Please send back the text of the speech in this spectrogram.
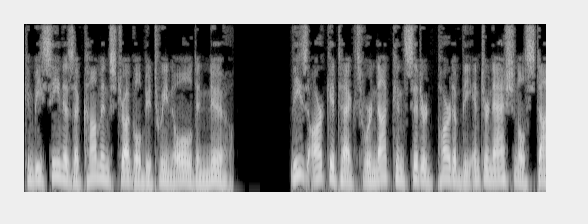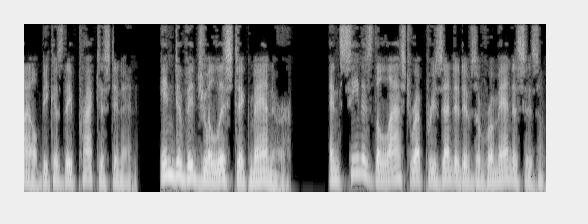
can be seen as a common struggle between old and new. These architects were not considered part of the international style because they practiced in an individualistic manner and seen as the last representatives of Romanticism.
